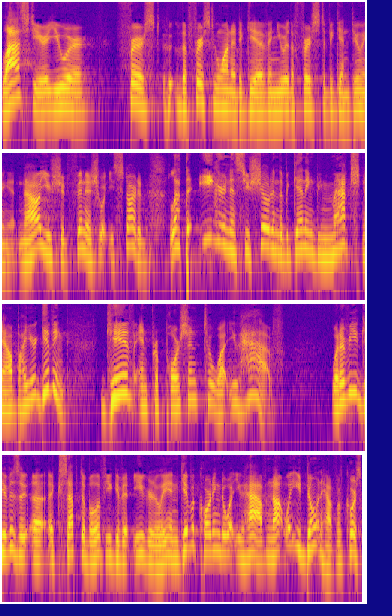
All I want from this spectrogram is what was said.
Last year, you were first, the first who wanted to give, and you were the first to begin doing it. Now you should finish what you started. Let the eagerness you showed in the beginning be matched now by your giving. Give in proportion to what you have. Whatever you give is uh, acceptable if you give it eagerly, and give according to what you have, not what you don't have. Of course,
